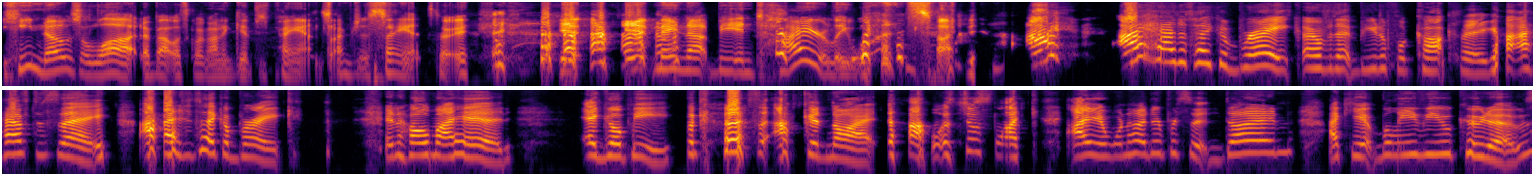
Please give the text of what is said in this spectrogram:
he knows a lot about what's going on in Gibbs' pants. I'm just saying. So it, it, it may not be entirely one sided. I I had to take a break over that beautiful cock thing. I have to say, I had to take a break and hold my head and go pee because I could not. I was just like, I am 100% done. I can't believe you. Kudos.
